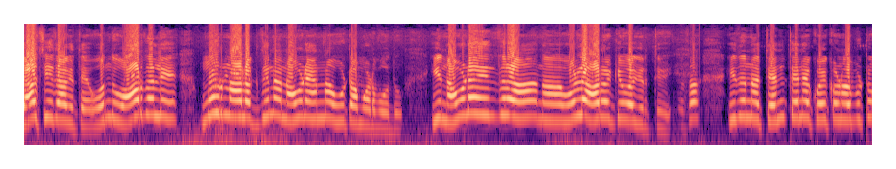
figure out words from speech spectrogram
ಜಾಸ್ತಿ ಇದಾಗುತ್ತೆ. ಒಂದು ವಾರದಲ್ಲಿ ಮೂರು ನಾಲ್ಕು ದಿನ ನವಣೆಯನ್ನು ಊಟ ಮಾಡ್ಬೋದು ಈ ನವಣೆಯಿಂದ ನಾವು ಒಳ್ಳೆ ಆರೋಗ್ಯವಾಗಿರ್ತೀವಿ. ಇದನ್ನು ತೆನೆ ತೆನೆ ಕೊಯ್ಕೊಂಡು ಹೋಗ್ಬಿಟ್ಟು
